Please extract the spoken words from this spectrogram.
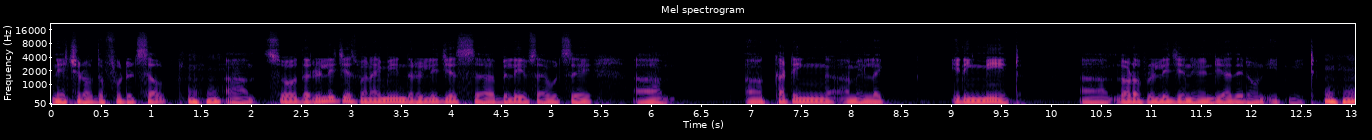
nature of the food itself. Mm-hmm. Um, so the religious, when I mean the religious uh, beliefs, I would say um, uh, cutting. I mean like eating meat. A lot of religion in India they don't eat meat. Mm-hmm.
